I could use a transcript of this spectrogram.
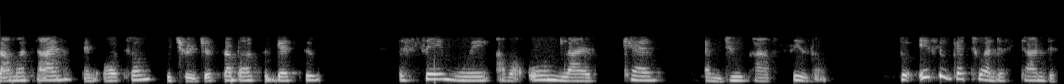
summertime, and autumn, which we're just about to get to, the same way our own lives can and do have seasons. So if you get to understand the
